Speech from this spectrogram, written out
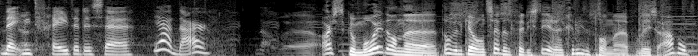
Nee, niet te vergeten. Dus eh, ja, daar. Eh, hartstikke mooi. Dan, eh, dan wil ik jou ontzettend feliciteren en genieten van, van deze avond.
